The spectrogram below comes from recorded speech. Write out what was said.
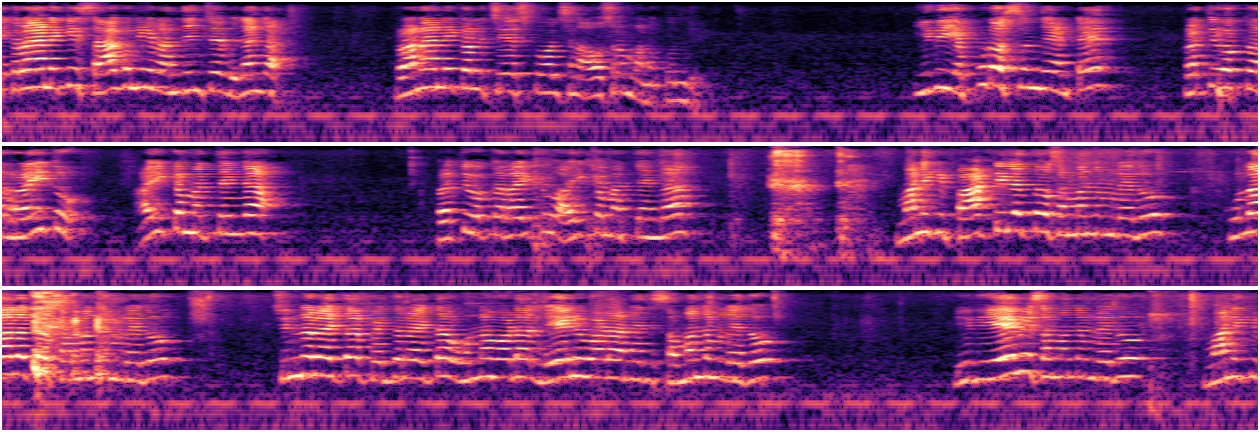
ఎకరానికి సాగునీరు అందించే విధంగా ప్రణాళికలు చేసుకోవాల్సిన అవసరం మనకుంది. ఇది ఎప్పుడు వస్తుంది అంటే ప్రతి ఒక్క రైతు ఐకమత్యంగా ప్రతి ఒక్క రైతు ఐకమత్యంగా మనకి పార్టీలతో సంబంధం లేదు కులాలతో సంబంధం లేదు చిన్న రైత పెద్ద రైత ఉన్నవాడా లేనివాడా అనేది సంబంధం లేదు. ఇది ఏమీ సంబంధం లేదు. మనకి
